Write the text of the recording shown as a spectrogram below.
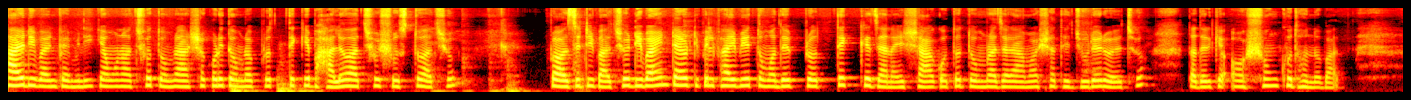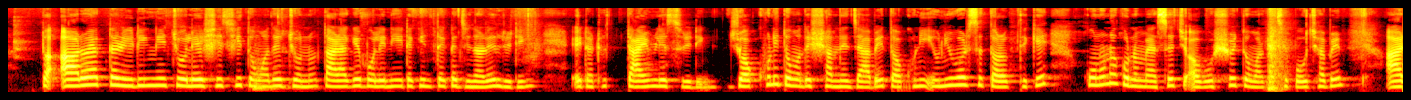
হাই ডিভাইন ফ্যামিলি কেমন আছো? তোমরা আশা করি তোমরা প্রত্যেকে ভালো আছো, সুস্থ আছো পজিটিভ আছো। ডিভাইন ট্যারো ট্রিপল ফাইভে তোমাদের প্রত্যেককে জানাই স্বাগত। তোমরা যারা আমার সাথে জুড়ে রয়েছো, তাদেরকে অসংখ্য ধন্যবাদ। তো আরও একটা রিডিং নিয়ে চলে এসেছি তোমাদের জন্য। তার আগে বলে নিই, এটা কিন্তু একটা জেনারেল রিডিং এটা টাইমলেস রিডিং যখনই তোমাদের সামনে যাবে, তখনই ইউনিভার্সের তরফ থেকে কোনো না কোনো মেসেজ অবশ্যই তোমার কাছে পৌঁছাবে। আর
